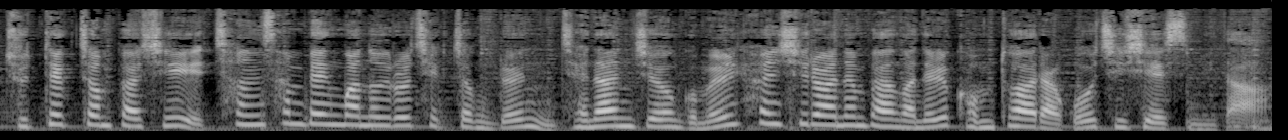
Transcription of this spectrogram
주택 전파 시 1,300만 원으로 책정된 재난지원금을 현실화하는 방안을 검토하라고 지시했습니다.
